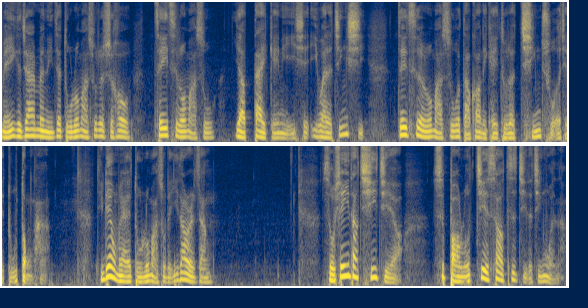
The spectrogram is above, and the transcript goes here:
每一个家人们，你在读罗马书的时候，这一次罗马书要带给你一些意外的惊喜。这一次的罗马书，我祷告你可以读得清楚，而且读懂它。今天我们来读罗马书的一到二章。首先一到七节哦，是保罗介绍自己的经文啊。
